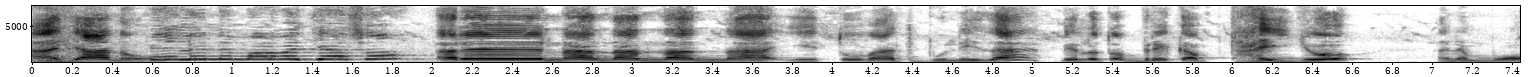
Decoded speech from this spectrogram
હા જાનો. પેલેને મળવા જાશો અરે ના ના ના ના એ તો વાત ભૂલી જા. પેલો તો બ્રેકઅપ થઈ ગયો. અને મો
